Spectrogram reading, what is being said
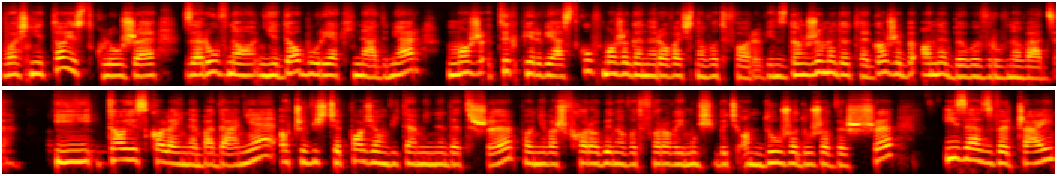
właśnie to jest klucz, że zarówno niedobór, jak i nadmiar może, tych pierwiastków może generować nowotwory, więc dążymy do tego, żeby one były w równowadze. I to jest kolejne badanie. Oczywiście poziom witaminy D3, ponieważ w chorobie nowotworowej musi być on dużo, dużo wyższy i zazwyczaj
